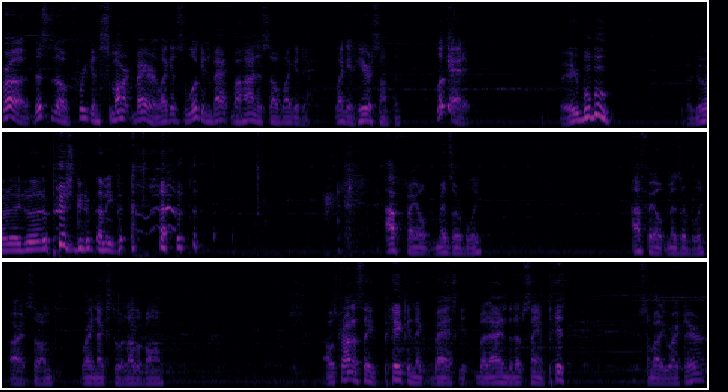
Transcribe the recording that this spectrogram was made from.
bruh. This is a freaking smart bear. Like it's looking back behind itself, like it like it hears something. Look at it. Hey, boo boo. Can I get on the piss? I mean, I failed miserably. I failed miserably. All right, so I'm right next to another bomb. I was trying to say picnic basket, but I ended up saying piss. somebody right there.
